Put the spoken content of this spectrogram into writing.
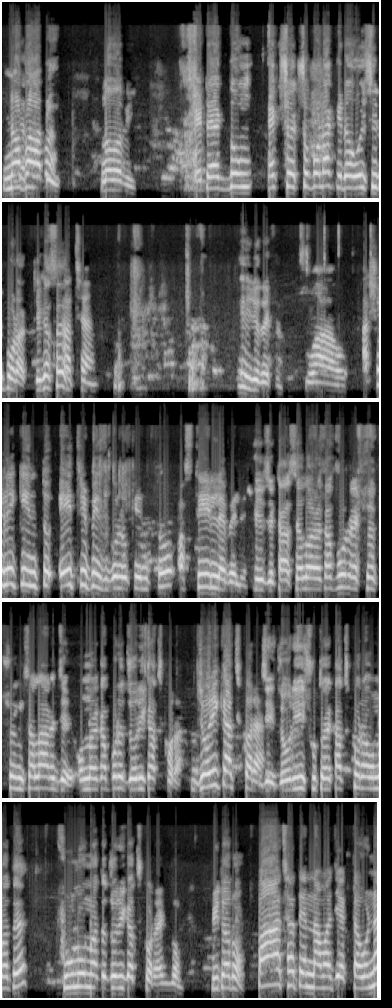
নবাবি। নবাবি। এটা একদম একশো একশো প্রোডাক্ট এটা ঐশীর প্রোডাক্ট ঠিক আছে? আচ্ছা। এই যে দেখেন। ওয়াও। আসলে কিন্তু এই থ্রি পিসগুলো কিন্তু অস্থির লেভেলের এই যে কাপড় একশো একশো ইনশাল্লাহ আর যে অন্যের কাপড়ে জরি কাজ করা। জরি কাজ করা। জরি সুতোয় কাজ করা ওনাতে ফুল ওনাতে জরি কাজ করা একদম। পিটানো? পাঁচ হাতের নামাজি একটা ওড়না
